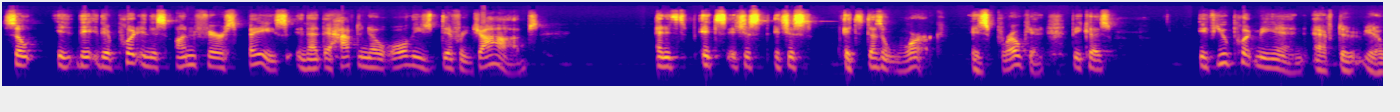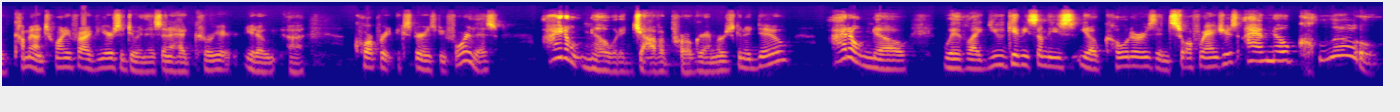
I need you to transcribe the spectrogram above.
So they, they're put in this unfair space in that they have to know all these different jobs. And it's, it's, it's just, it's just, it doesn't work. It's broken because if you put me in after, you know, coming on 25 years of doing this and I had career, you know, uh, corporate experience before this, I don't know what a Java programmer is going to do. I don't know with like you give me some of these, you know, coders and software engineers, I have no clue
